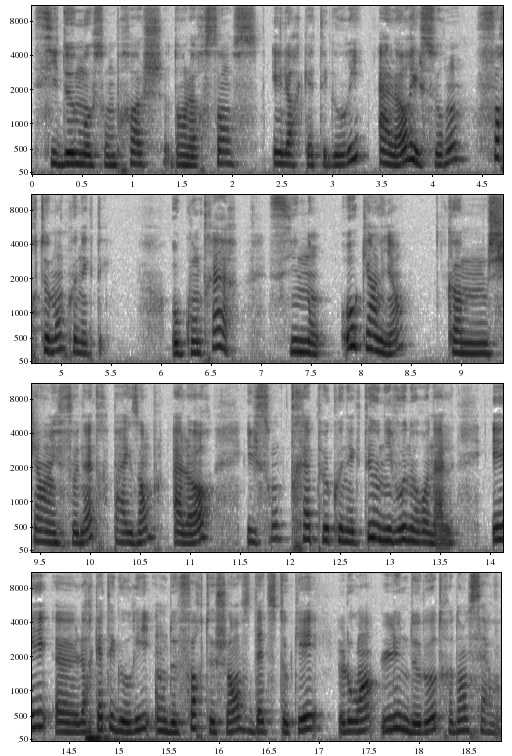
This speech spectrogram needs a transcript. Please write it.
Si deux mots sont proches dans leur sens et leur catégorie, alors ils seront fortement connectés. Au contraire, s'ils n'ont aucun lien, comme chien et fenêtre par exemple, alors ils sont très peu connectés au niveau neuronal et euh, leurs catégories ont de fortes chances d'être stockées loin l'une de l'autre dans le cerveau.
